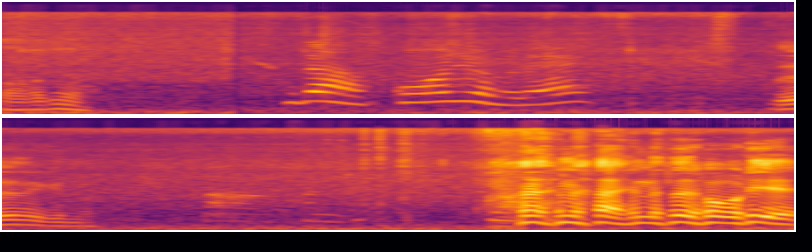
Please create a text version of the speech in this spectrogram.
പറഞ്ഞോ. ഇതാ കോഴി എവിടെ ഇതേ നിൽക്കുന്നു ഓടിയേ?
